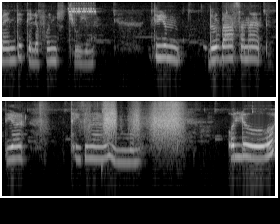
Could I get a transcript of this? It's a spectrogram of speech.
Ben de telefon istiyorum. Diyorum dur ben sana diğer teyzeme vereyim. Olur.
